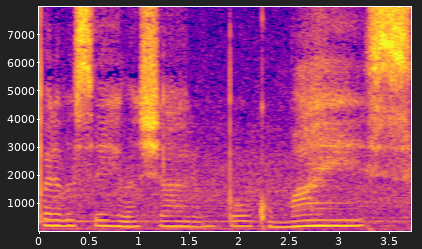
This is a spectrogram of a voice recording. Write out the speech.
para você relaxar um pouco mais.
